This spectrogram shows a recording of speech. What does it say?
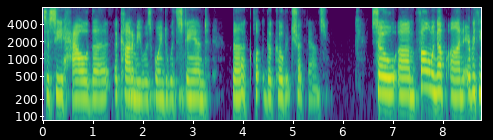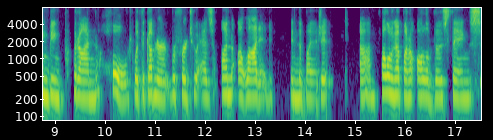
to see how the economy was going to withstand the, the COVID shutdowns. So, um, following up on everything being put on hold, what the governor referred to as unallotted in the budget, um, following up on all of those things,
